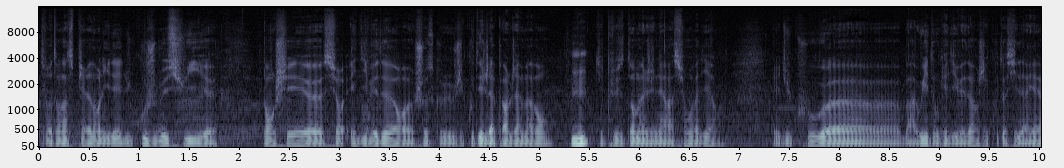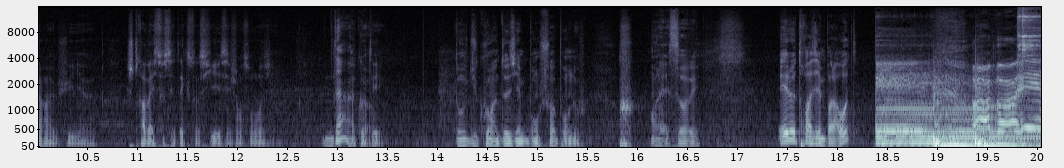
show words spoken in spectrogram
tu devrais t'en inspirer dans l'idée. Du coup je me suis penché sur Eddie Vedder, chose que j'écoutais déjà Pearl Jam avant, Mhm. qui est plus dans ma génération on va dire. Et du coup, euh, bah oui donc Eddie Vedder j'écoute aussi derrière et puis euh, je travaille sur ses textes aussi et ses chansons aussi. à d'accord. côté. Donc du coup un deuxième bon choix pour nous. On l'a sauvé. Et le troisième pour la route C'est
